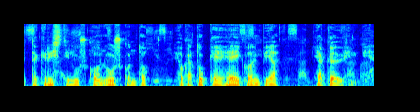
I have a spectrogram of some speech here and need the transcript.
että kristinusko on uskonto, joka tukee heikoimpia ja köyhimpiä.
